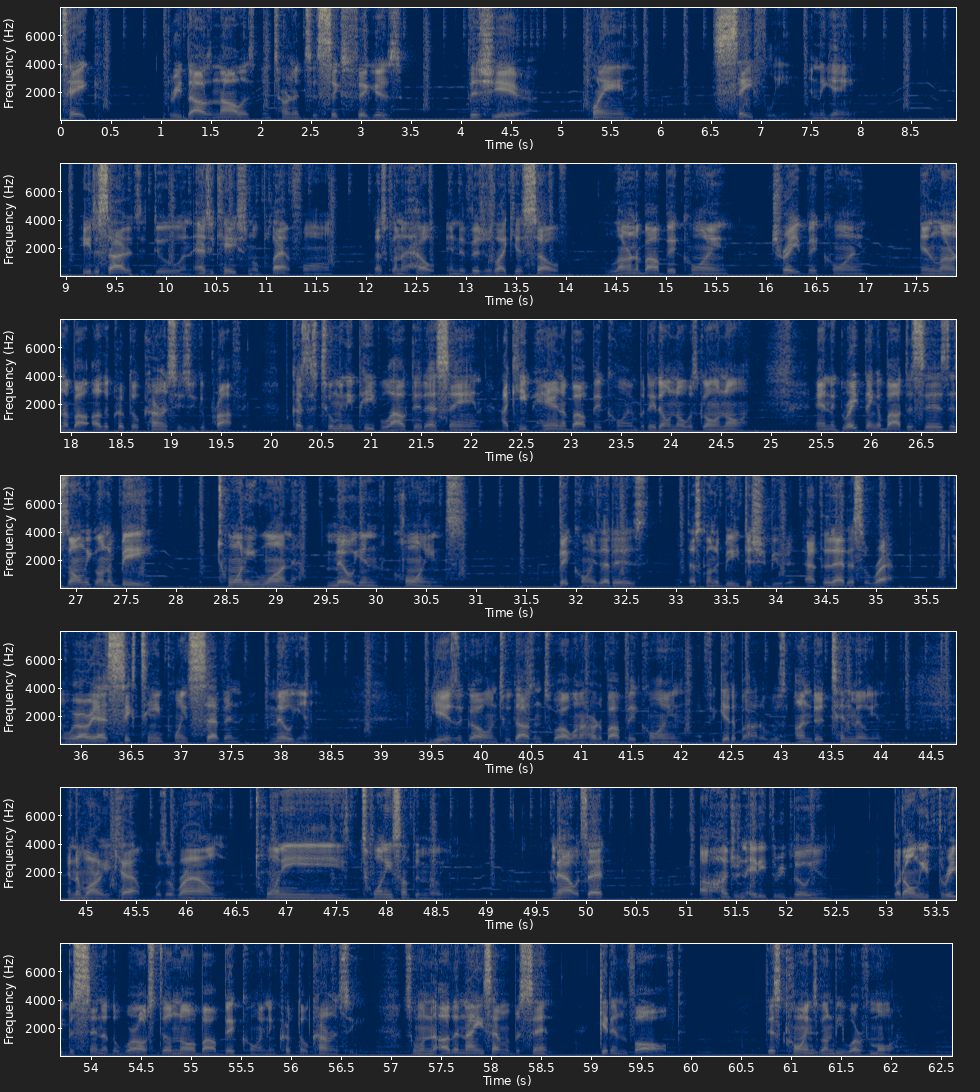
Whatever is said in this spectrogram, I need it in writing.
take $3,000 and turn it to six figures this year playing safely in the game. He decided to do an educational platform that's going to help individuals like yourself learn about Bitcoin, trade Bitcoin, and learn about other cryptocurrencies you could profit. Because there's too many people out there that's saying, I keep hearing about Bitcoin, but they don't know what's going on. And the great thing about this is it's only going to be 21 million coins, Bitcoins that is, that's going to be distributed. After that, it's a wrap. And we're already at 16.7 million. Years ago in 2012 when I heard about Bitcoin, forget about it, it was under 10 million. And the market cap was around 20, 20 something million. Now it's at 183 billion, but only 3% of the world still know about Bitcoin and cryptocurrency. So when the other 97% get involved, this coin is going to be worth more.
